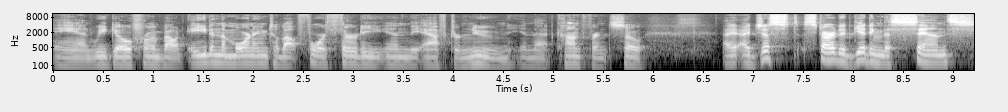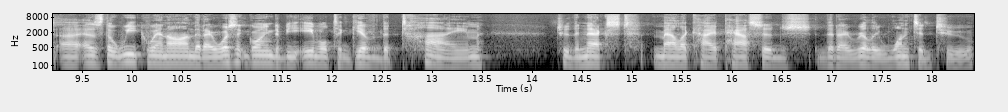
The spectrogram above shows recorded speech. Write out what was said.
and we go from about 8 in the morning to about 4:30 in the afternoon in that conference. So I, I just started getting the sense uh, as the week went on that I wasn't going to be able to give the time to the next Malachi passage that I really wanted to.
